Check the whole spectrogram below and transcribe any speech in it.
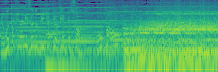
Eu vou estar finalizando o vídeo aqui, ok, pessoal? Opa, opa, opa, opa. É isso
